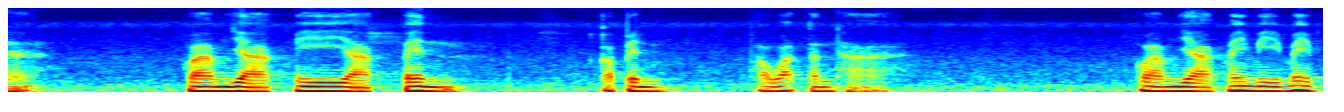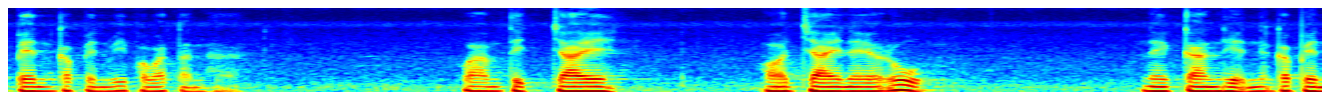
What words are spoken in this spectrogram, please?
นะความอยากมีอยากเป็น ก็เป็นภาวะตัณหา ความอยากไม่มีไม่เป็นก็เป็นวิภวตัณหา ความติดใจพอใจในรูป ในการเห็นก็เป็น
